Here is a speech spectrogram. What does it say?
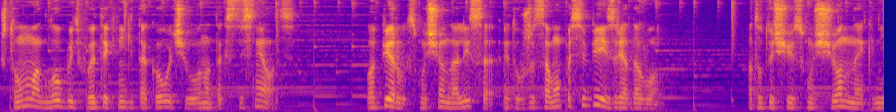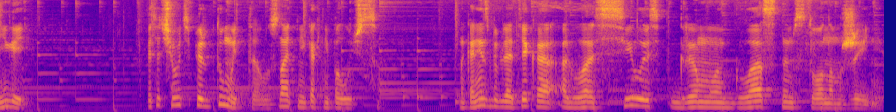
Что могло быть в этой книге такого, чего она так стеснялась? Во-первых, смущенная Алиса – это уже само по себе из ряда вон. А тут еще и смущенная книгой. Это чего теперь думать-то, узнать никак не получится. Наконец библиотека огласилась громогласным стоном Жени.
